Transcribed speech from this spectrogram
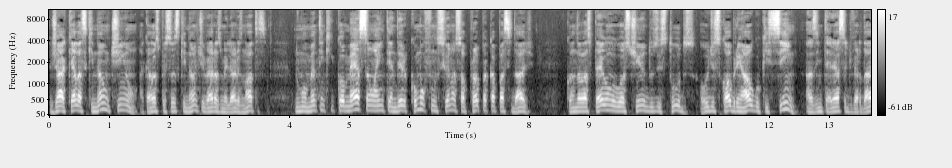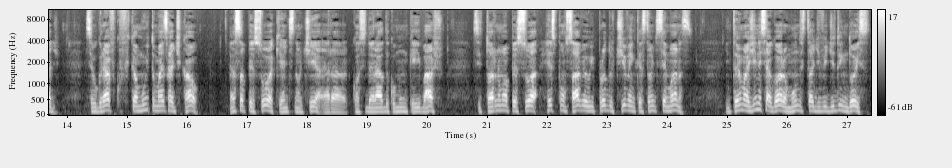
Já aquelas que não tinham, aquelas pessoas que não tiveram as melhores notas, no momento em que começam a entender como funciona a sua própria capacidade, quando elas pegam o gostinho dos estudos ou descobrem algo que sim as interessa de verdade, seu gráfico fica muito mais radical. Essa pessoa que antes não tinha, era considerado como um QI baixo, se torna uma pessoa responsável e produtiva em questão de semanas. Então imagine se agora o mundo está dividido em dois.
